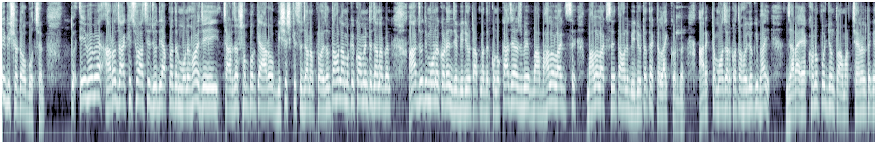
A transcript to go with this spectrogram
এই বিষয়টাও বুঝছেন তো এইভাবে আরও যা কিছু আছে, যদি আপনাদের মনে হয় যে এই চার্জার সম্পর্কে আরও বিশেষ কিছু জানা প্রয়োজন, তাহলে আমাকে কমেন্টে জানাবেন। আর যদি মনে করেন যে ভিডিওটা আপনাদের কোনো কাজে আসবে বা ভালো লাগছে ভালো লাগছে, তাহলে ভিডিওটাতে একটা লাইক করবেন। আর একটা মজার কথা হইল কি ভাই, যারা এখনও পর্যন্ত আমার চ্যানেলটাকে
